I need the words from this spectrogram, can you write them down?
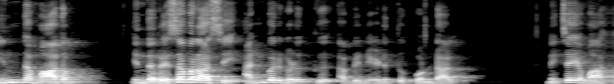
இந்த மாதம் இந்த ரிஷபராசி அன்பர்களுக்கு அப்படின்னு எடுத்துக்கொண்டால் நிச்சயமாக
